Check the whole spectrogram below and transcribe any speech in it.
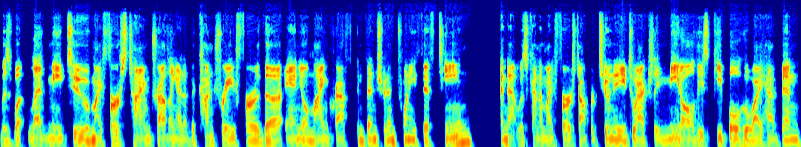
was what led me to my first time traveling out of the country for the annual Minecraft convention in 2015 and that was kind of my first opportunity to actually meet all these people who I had been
